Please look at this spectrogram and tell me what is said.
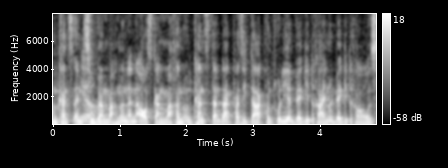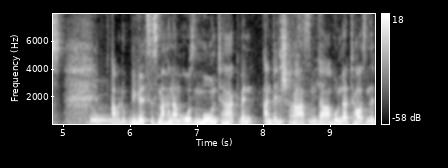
und kannst einen Ja. Zugang machen und einen Ausgang machen und kannst dann da quasi da kontrollieren, wer geht rein und wer geht raus. Aber du, wie willst du es machen am Rosenmontag, wenn an den Das du Straßen nicht. da Hunderttausende,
